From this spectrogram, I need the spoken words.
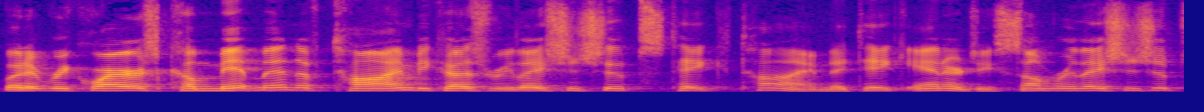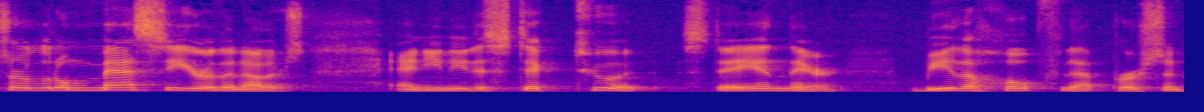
But it requires commitment of time because relationships take time, they take energy. Some relationships are a little messier than others, and you need to stick to it. Stay in there. Be the hope for that person.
